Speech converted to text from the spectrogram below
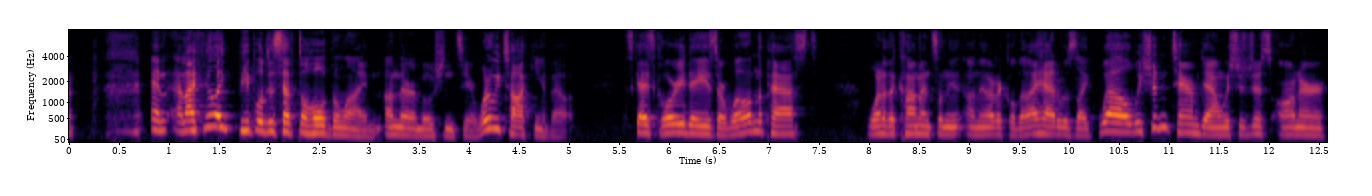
and and I feel like people just have to hold the line on their emotions here. What are we talking about? This guy's glory days are well in the past. One of the comments on the on the article that I had was like, "Well, we shouldn't tear him down. We should just honor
